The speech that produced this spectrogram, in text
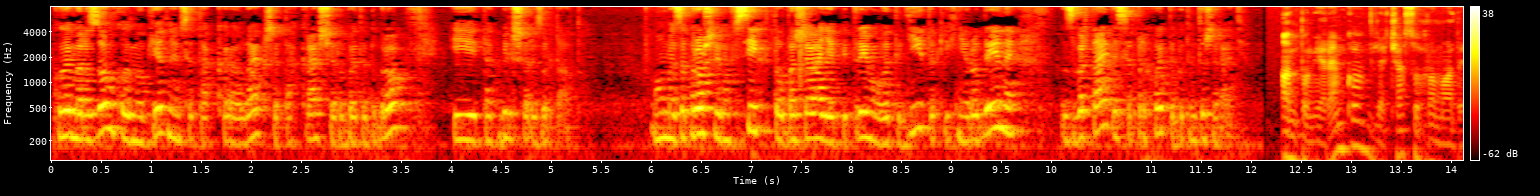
Коли ми разом, коли ми об'єднуємося, так е, легше, так краще робити добро і так більше результату. Тому ми запрошуємо всіх, хто бажає підтримувати діток, їхні родини. Звертайтеся, приходьте, будемо дуже раді. Антон Яремко для часу громади.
